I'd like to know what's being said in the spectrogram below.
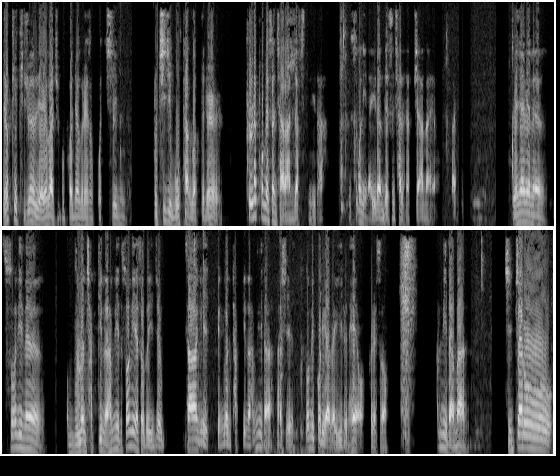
이렇게 기준을 내려가지고 번역을 해서 고친 고치지 못한 것들을 플랫폼에선 잘 안 잡습니다. 소니나 이런 데서는 잘 잡지 않아요. 왜냐면은 소니는 물론 잡기는 합니다. 소니에서도 이제 이상하게 된 건 잡기는 합니다. 사실 소니 코리아가 일은 해요. 그래서 합니다만 진짜로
